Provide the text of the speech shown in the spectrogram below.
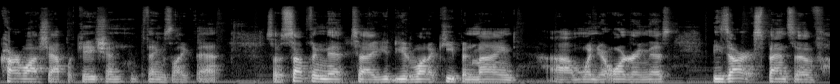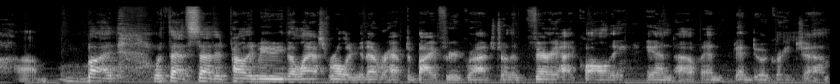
car wash application, things like that. So something that uh, you'd, you'd want to keep in mind um, when you're ordering this. These are expensive, uh, but with that said, it'd probably be the last roller you'd ever have to buy for your garage door. They're very high quality and, uh, and, and do a great job.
